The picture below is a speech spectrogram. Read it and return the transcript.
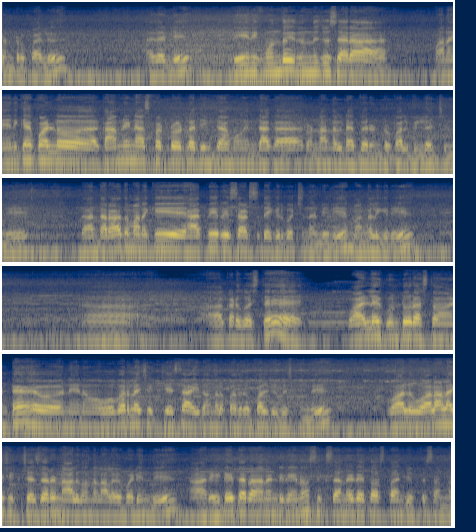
రెండు రూపాయలు. అదండి దీనికి ముందు ఇది ఉంది చూసారా? మనం ఎనికేపాడులో కామినేని హాస్పిటల్ రోడ్లో దింపాము. ఇందాక రెండు వందల డెబ్బై రెండు రూపాయలు బిల్లు వచ్చింది. దాని తర్వాత మనకి హ్యాపీ రిసార్ట్స్ దగ్గరికి వచ్చిందండి ఇది మంగళగిరి. అక్కడికి వస్తే వాళ్ళే గుంటూరు వస్తామంటే నేను ఓవర్లో చెక్ చేస్తే ఐదు వందల పది రూపాయలు చూపిస్తుంది. వాళ్ళు ఓలాలో చెక్ చేశారు నాలుగు వందల నలభై పడింది. ఆ రేట్ అయితే రానండి నేను సిక్స్ హండ్రెడ్ అయితే వస్తా అని చెప్పేసి అన్న.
